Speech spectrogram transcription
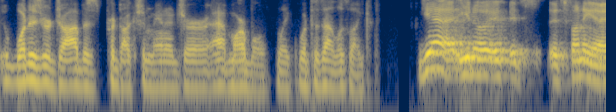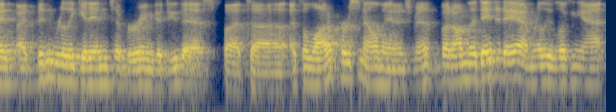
what is your job as production manager at Marble? Like, what does that look like? Yeah, you know, it, it's it's funny. I, I didn't really get into brewing to do this, but uh, it's a lot of personnel management. But on the day to day, I'm really looking at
